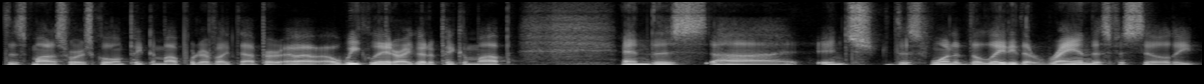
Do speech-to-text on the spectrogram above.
this Montessori school and picked them up, whatever like that. But a, a week later, I go to pick them up, and this uh, in, this one the lady that ran this facility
